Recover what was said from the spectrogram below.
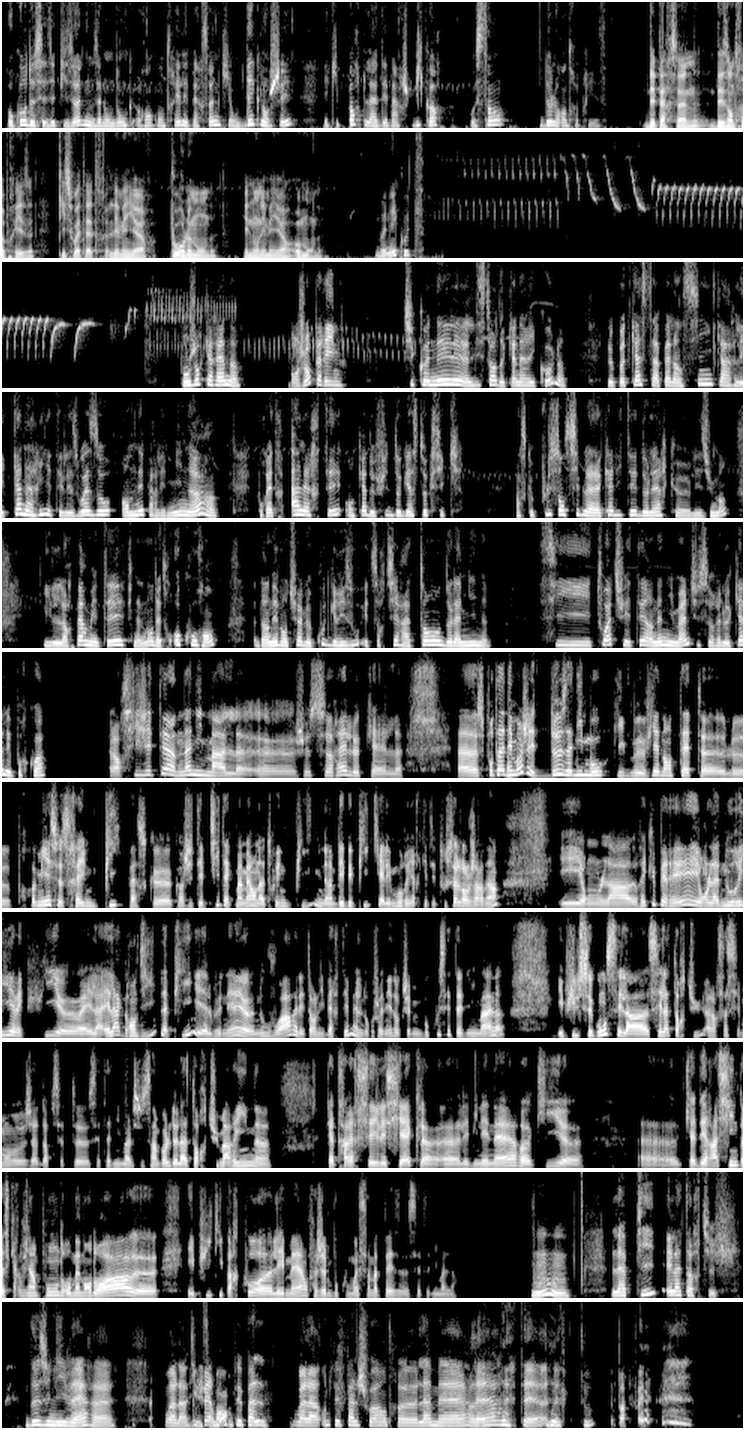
Au cours de ces épisodes, nous allons donc rencontrer les personnes qui ont déclenché et qui portent la démarche Bicorp au sein de leur entreprise. Des personnes, des entreprises qui souhaitent être les meilleures pour le monde et non les meilleures au monde. Bonne écoute. Bonjour Karen. Bonjour Perrine. Tu connais l'histoire de Canary Call? Le podcast s'appelle ainsi car les canaris étaient les oiseaux emmenés par les mineurs pour être alertés en cas de fuite de gaz toxique. Parce que plus sensibles à la qualité de l'air que les humains, il leur permettait finalement d'être au courant d'un éventuel coup de grisou et de sortir à temps de la mine. Si toi tu étais un animal, tu serais lequel et pourquoi? Alors si j'étais un animal, euh, je serais lequel? Euh, spontanément, j'ai deux animaux qui me viennent en tête. Euh, le premier, ce serait une pie, parce que quand j'étais petite, avec ma mère, on a trouvé une pie, un bébé pie qui allait mourir, qui était tout seul dans le jardin. Et on l'a récupéré et on l'a nourri avec puis euh, elle a elle a grandi la pie et elle venait nous voir elle était en liberté mais elle nous rejoignait donc j'aime beaucoup cet animal et puis le second c'est la c'est la tortue alors ça c'est mon j'adore cette cet animal ce symbole de la tortue marine qui a traversé les siècles, euh, les millénaires, euh, qui euh, qui a des racines parce qu'elle revient pondre au même endroit, et puis qui parcourt les mers. Enfin, j'aime beaucoup. Moi, ça m'apaise cet animal-là. Mmh. La pie et la tortue, deux univers, voilà, Différents. on ne fait pas le, voilà, on ne fait pas le choix entre la mer, l'air, la terre, le tout. C'est parfait.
